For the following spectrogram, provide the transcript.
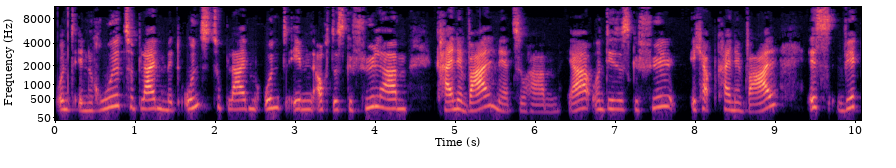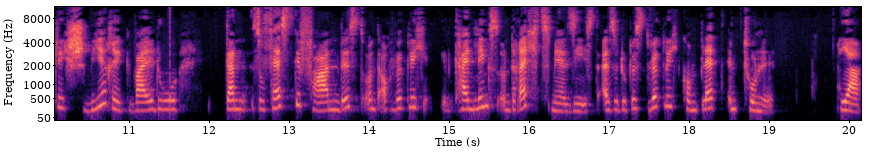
und in Ruhe zu bleiben, mit uns zu bleiben und eben auch das Gefühl haben, keine Wahl mehr zu haben. Ja, und dieses Gefühl, ich habe keine Wahl, ist wirklich schwierig, weil du dann so festgefahren bist und auch wirklich kein Links und Rechts mehr siehst. Also du bist wirklich komplett im Tunnel. Ja,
